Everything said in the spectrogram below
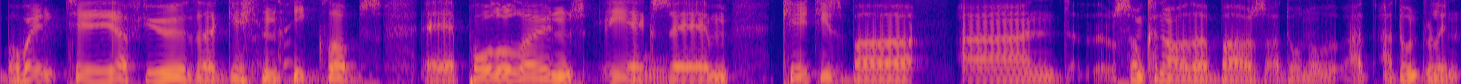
We went to a few of the gay nightclubs, uh, Polo Lounge, AXM, Katie's Bar, and some kind of other bars. I don't know. I, I don't really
